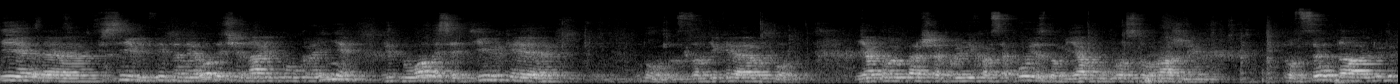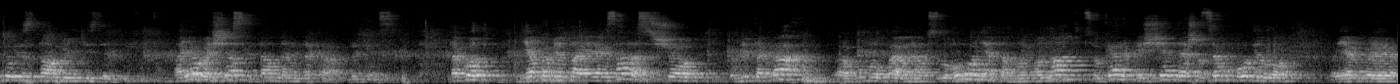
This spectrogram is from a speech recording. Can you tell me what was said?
І е, всі відвідані родичі навіть по Україні відбувалися тільки ну, завдяки аерофлоту. Я коли вперше проїхався поїздом, я був просто вражений. Оце да, люди поїздами їздять. А я весь час літав на літаках в дитинстві. Так от, я пам'ятаю, як зараз, що в літаках е, було певне обслуговування, там лимонад, цукерки, ще дещо. Це входило якби,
